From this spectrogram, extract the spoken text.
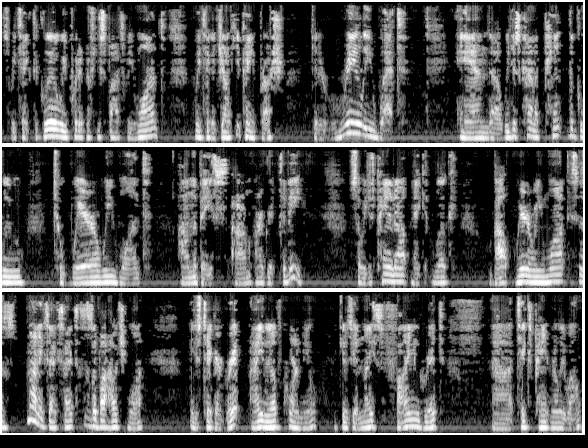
So we take the glue, we put it in a few spots we want, we take a junky paintbrush, get it really wet, and uh, we just kind of paint the glue to where we want on the base um, our grit to be. So we just paint it up, make it look about where we want. This is not exact science. This is about how you want. We just take our grit. I love cornmeal. It gives you a nice fine grit. Uh, takes paint really well.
